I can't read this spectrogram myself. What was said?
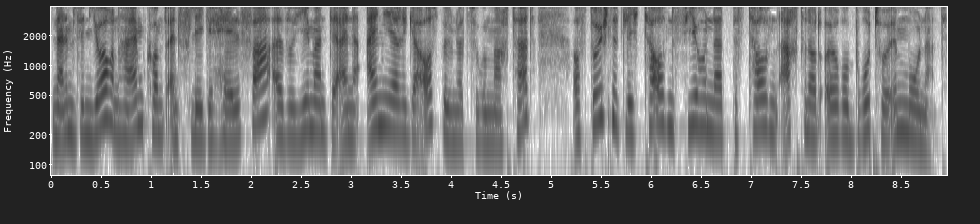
In einem Seniorenheim kommt ein Pflegehelfer, also jemand, der eine einjährige Ausbildung dazu gemacht hat, auf durchschnittlich 1400 bis 1800 Euro brutto im Monat.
